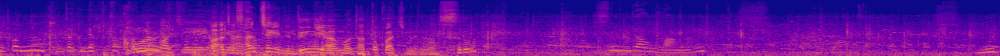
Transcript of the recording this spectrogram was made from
이거는 진짜 그냥 쭉 걷는 거지. 맞아. 산책인데 능이야 뭐 다 똑같지 뭐. 스루? 순정왕 문,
